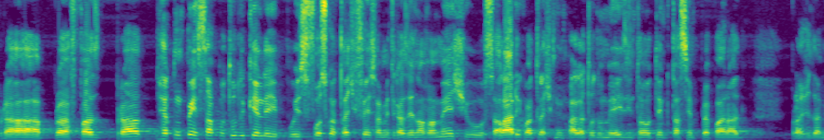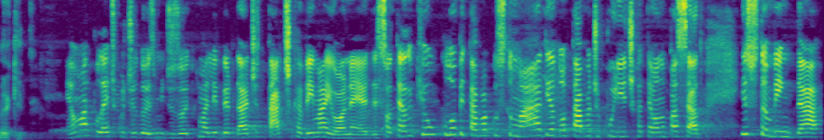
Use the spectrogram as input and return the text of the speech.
para recompensar por tudo que ele, o esforço que o Atlético fez para me trazer novamente, o salário que o Atlético me paga todo mês, então eu tenho que estar sempre preparado para ajudar a minha equipe. É um Atlético de 2018 com uma liberdade tática bem maior, né, Ederson? Até do que o clube estava acostumado e adotava de política até o ano passado. Isso também dá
